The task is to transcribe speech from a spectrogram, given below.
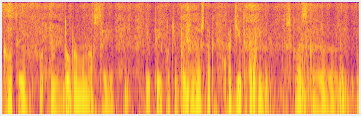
коли ти в доброму настрої. І ти потім починаєш так радіти, такий всплеск е, е,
